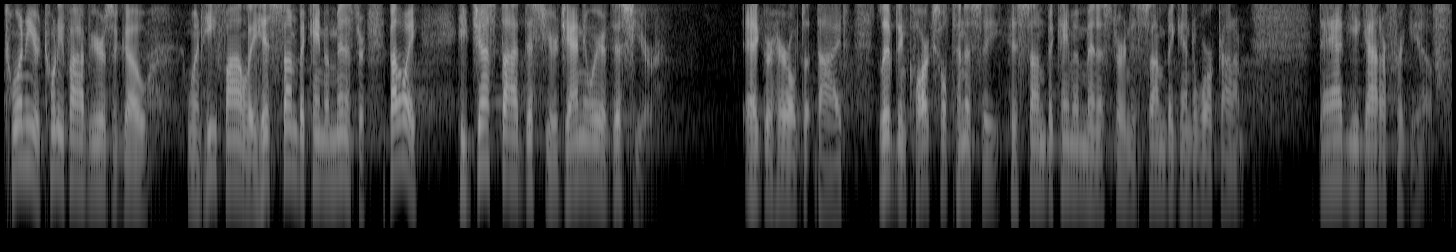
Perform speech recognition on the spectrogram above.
20 or 25 years ago, when he finally, his son became a minister. By the way, he just died this year, January of this year. Edgar Harrell died, lived in Clarksville, Tennessee. His son became a minister, and his son began to work on him. Dad, you got to forgive.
